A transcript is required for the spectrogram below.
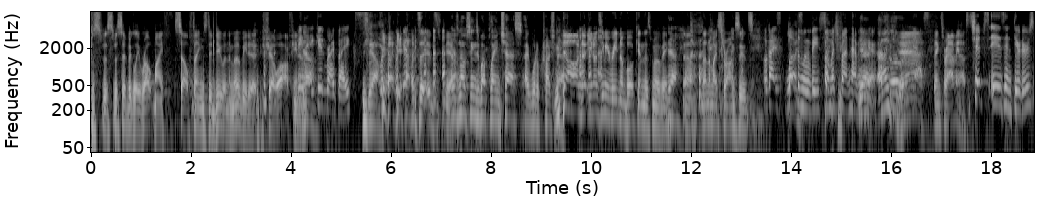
specifically wrote myself things to do in the movie to show off. You know. Be naked, ride bikes. Yeah. We're- we're yeah, it's, it's, yeah. There's no scenes about playing chess. I would have crushed that. No, no, you don't see me reading a book in this movie. Yeah. No, none of my strong suits. Well, guys, love the movie. So much fun having you here. Thank you. Yes, thanks for having us. Chips is in theaters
